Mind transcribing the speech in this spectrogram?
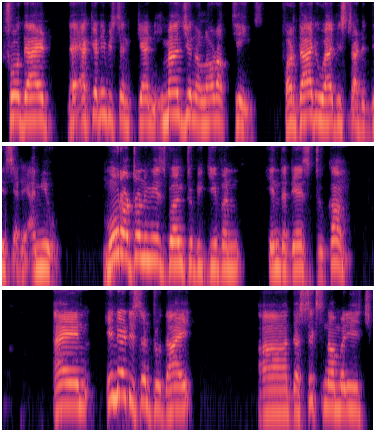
so that the academician can imagine a lot of things. For that, we have started this at MU. More autonomy is going to be given in the days to come. And in addition to that, uh, the sixth number is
